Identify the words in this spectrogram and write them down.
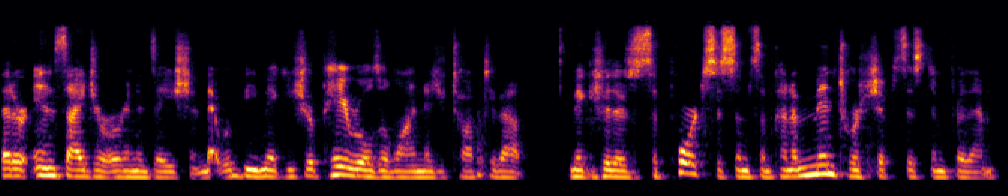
that are inside your organization. That would be making sure payrolls align, as you talked about, making sure there's a support system, some kind of mentorship system for them,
